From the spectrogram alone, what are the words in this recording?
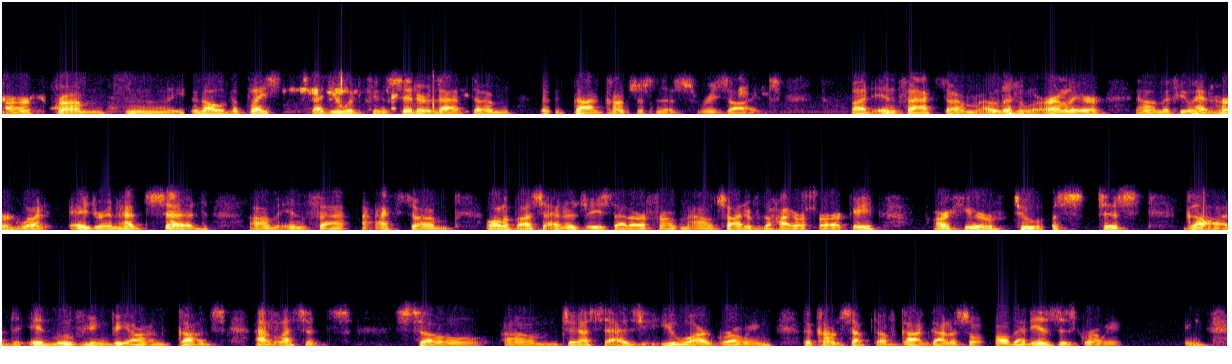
are from mm, you know the place that you would consider that um, the God consciousness resides. But in fact, um, a little earlier, um, if you had heard what Adrian had said, um, in fact, um, all of us energies that are from outside of the hierarchy are here to assist God in moving beyond God's adolescence. So, um, just as you are growing, the concept of God got us all that is is growing.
